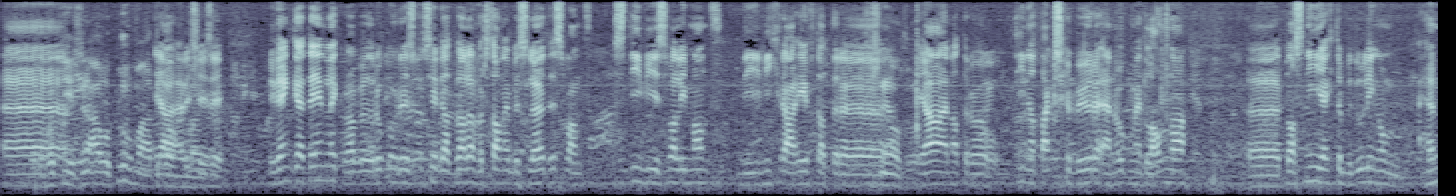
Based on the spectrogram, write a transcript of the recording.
Eh, Er wordt hier zijn oude ploegmaat. Ja, RCC. Ik denk uiteindelijk, we hebben er ook over gediscussieerd, dat het wel een verstandig besluit is. Want Stevie is wel iemand die niet graag heeft dat er... eh, Versneld wordt. Ja, en dat er eh, tien attacks gebeuren en ook met Landa. Eh, het was niet echt de bedoeling om hem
